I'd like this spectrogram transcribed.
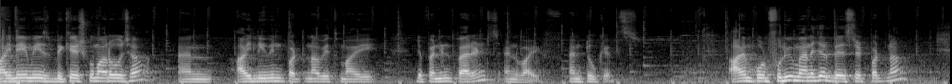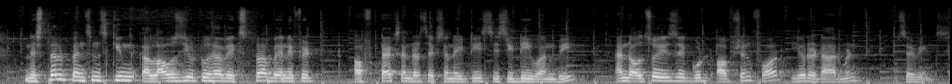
My name is Bikesh Kumar Ojha and I live in Patna with my dependent parents and wife and two kids. I am portfolio manager based at Patna. National Pension Scheme allows you to have extra benefit of tax under section 80 CCD 1B and also is a good option for your retirement savings.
